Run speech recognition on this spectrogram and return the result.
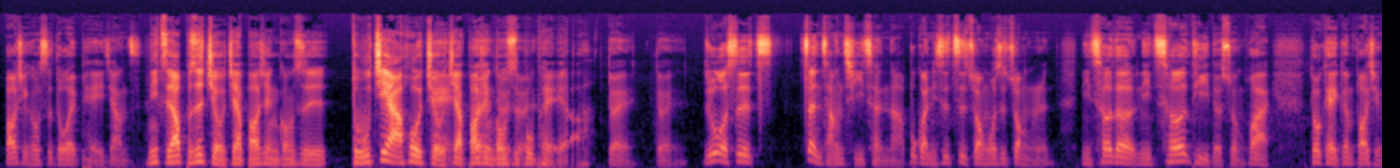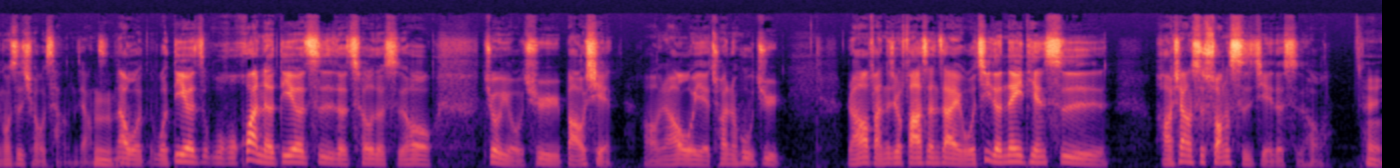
保险公司都会赔这样子。你只要不是酒驾，保险公司毒驾或酒驾，哎保险公司不赔啦。对对，如果是正常骑乘啊，不管你是自撞或是撞人，你车的你车体的损坏都可以跟保险公司求偿这样子。嗯那我我第二次我我换了第二次的车的时候，就有去保险哦，然后我也穿了护具，然后反正就发生在我记得那一天是好像是双十节的时候，嘿，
